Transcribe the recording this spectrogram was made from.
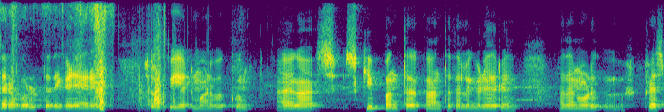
ಥರ ಬರುತ್ತದೆ ಗೆಳೆಯರೆ. ಸ್ವಲ್ಪ ಏಟ್ ಮಾಡಬೇಕು. ಆಗ ಸ್ಕಿಪ್ ಅಂತ ಕಾಣ್ತದಲ್ಲ ಗೆಳೆಯರೆ ಅದನ್ನು ನೋಡಿ ಪ್ರೆಸ್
